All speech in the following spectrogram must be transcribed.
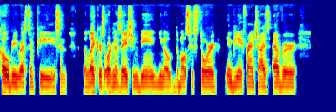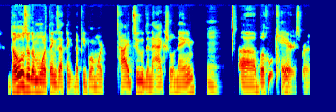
Kobe, rest in peace, and the Lakers organization being you know the most historic NBA franchise ever. Those are the more things I think that people are more tied to than the actual name. Hmm. Uh, but who cares, bro?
